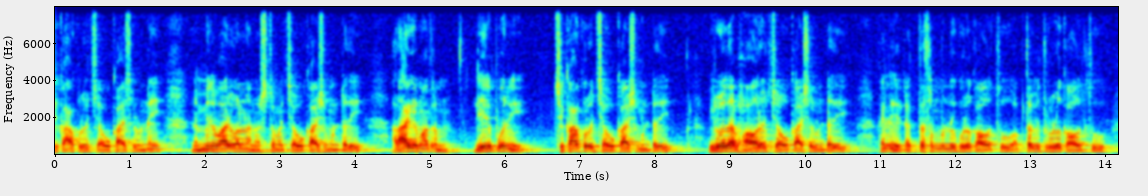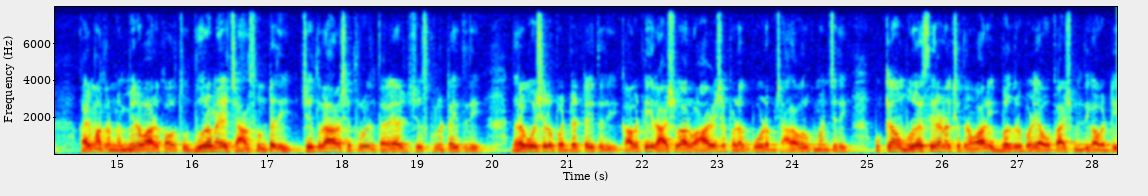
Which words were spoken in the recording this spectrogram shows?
చికాకులు వచ్చే అవకాశాలు ఉన్నాయి. నమ్మిన వారి వలన నష్టం వచ్చే అవకాశం ఉంటుంది. అలాగే మాత్రం లేనిపోని చికాకులు వచ్చే అవకాశం ఉంటుంది. విరోధ భావాలు వచ్చే అవకాశం ఉంటుంది. కానీ రక్త సంబంధికులు కావచ్చు అప్తమిత్రులు కావచ్చు కానీ మాత్రం నమ్మిన వారు కావచ్చు దూరమయ్యే ఛాన్స్ ఉంటుంది. చతురార శత్రువులను తయారు చేసుకున్నట్టయితుంది నరగోషలో నరఘోషలో పడ్డట్టు అవుతుంది కాబట్టి రాశివారు ఆవేశపడకపోవడం చాలా వరకు మంచిది. ముఖ్యంగా మృగశీర నక్షత్రం వారు ఇబ్బందులు పడే అవకాశం ఉంది కాబట్టి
